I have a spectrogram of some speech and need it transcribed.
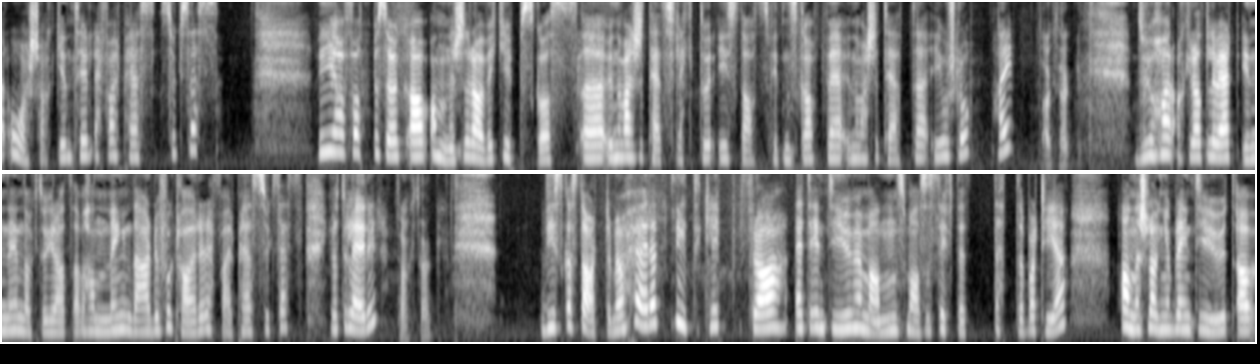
er årsaken til FrPs suksess? Vi har fått besøk av Anders Ravik Djupskås, eh, universitetslektor i statsvitenskap ved Universitetet i Oslo. Hei. Takk, takk. Du har akkurat levert inn din doktorgradsavhandling der du forklarer FrPs suksess. Gratulerer. Takk, takk. Vi skal starte med å høre et lite klipp fra et intervju med mannen som altså stiftet dette partiet. Anders Lange ble intervjuet av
